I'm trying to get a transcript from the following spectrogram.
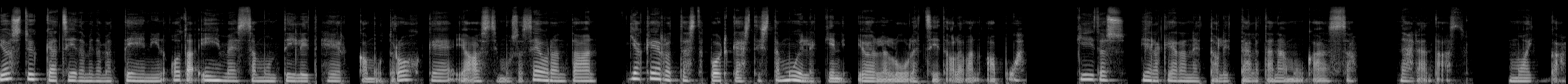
Jos tykkäät siitä, mitä mä teen, niin ota ihmeessä mun tilit Herkka mut rohkee ja Assimussa seurantaan ja kerro tästä podcastista muillekin, joille luulet siitä olevan apua. Kiitos vielä kerran, että olit täällä tänään mun kanssa. Nähdään taas. Moikka!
